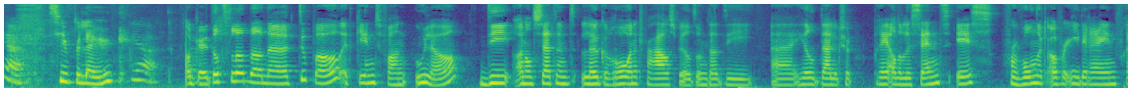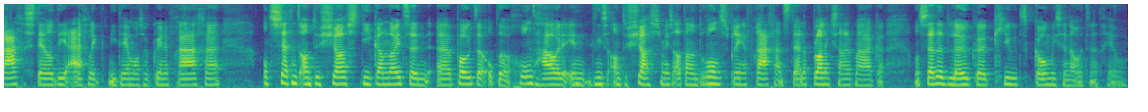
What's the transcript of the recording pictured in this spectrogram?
ja, Superleuk. ja. Oké, tot slot dan eh Tupo, het kind van Ulo. Die een ontzettend leuke rol in het verhaal speelt. Omdat hij eh, heel duidelijk soort pre-adolescent is. Verwonderd over iedereen. Vragen stelt die je eigenlijk niet helemaal zou kunnen vragen. Ontzettend enthousiast. Die kan nooit zijn eh, poten op de grond houden in diens enthousiasme. Is altijd aan het rondspringen, vragen aan het stellen, plannetjes aan het maken. Ontzettend leuke, cute, komische noot in het geheel.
